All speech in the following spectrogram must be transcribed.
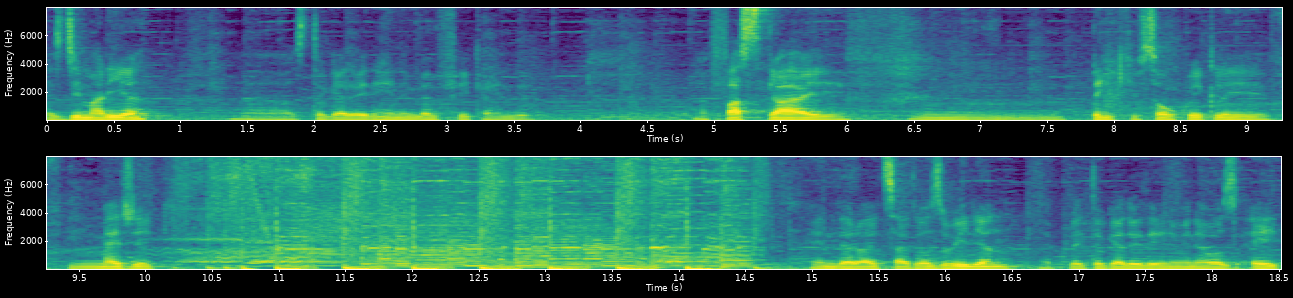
is Di Maria. Uh, I was together with him in Benfica. And a fast guy, mm, think so quickly, magic. In the right side was Willian. I played together with him when I was eight.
